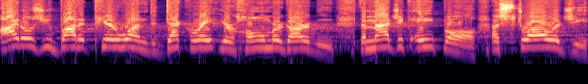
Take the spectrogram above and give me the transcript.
idols you bought at Pier 1 to decorate your home or garden, the magic eight ball, astrology,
